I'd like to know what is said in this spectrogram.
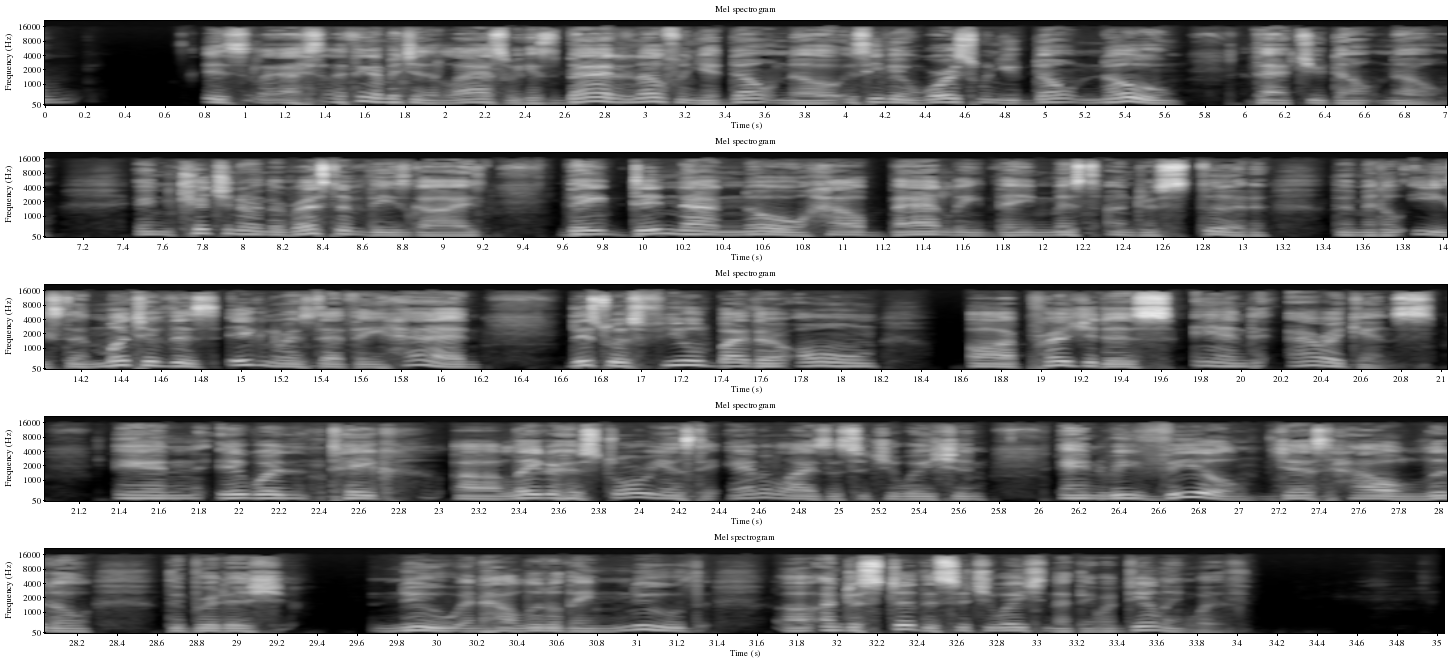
is I think I mentioned it last week. It's bad enough when you don't know. It's even worse when you don't know that you don't know. And Kitchener and the rest of these guys, they did not know how badly they misunderstood the Middle East. And much of this ignorance that they had, this was fueled by their own uh, prejudice and arrogance. And it would take uh, later historians to analyze the situation and reveal just how little the British knew and how little they knew, uh, understood the situation that they were dealing with.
